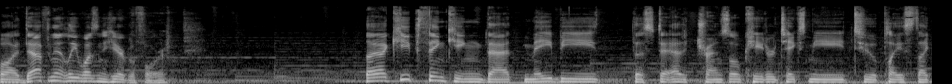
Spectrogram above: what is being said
Well, I definitely wasn't here before. But I keep thinking that maybe the static translocator takes me to a place like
